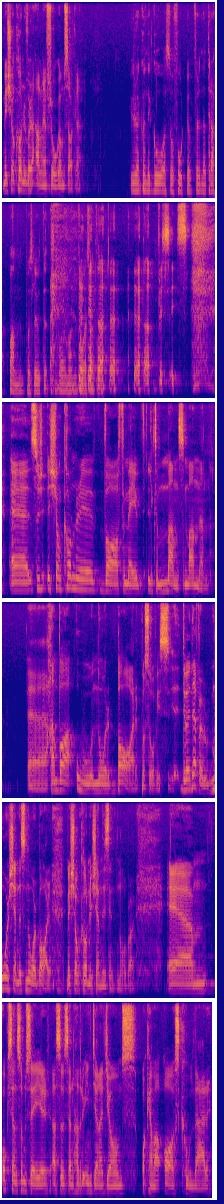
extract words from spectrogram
Men Sean Connery var det aldrig en fråga om sakerna. Hur han kunde gå så fort upp för den där trappan på slutet. Var man ifrågasatte. Ja, precis. Eh, så Sean Connery var för mig liksom mansmannen. Eh, han var onårbar på så vis. Det var därför Moore kändes nårbar, men Sean Connery kändes inte nårbar. Ehm, och sen som du säger, alltså, sen hade du Indiana Jones och han var ascool där.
